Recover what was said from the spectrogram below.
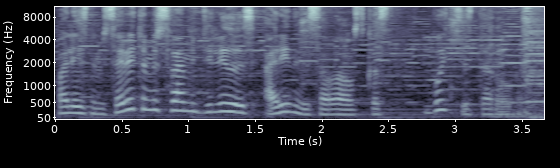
Полезными советами с вами делилась Арина Висолаускас. Будьте здоровы!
